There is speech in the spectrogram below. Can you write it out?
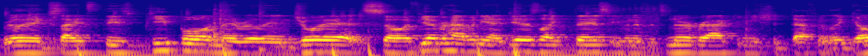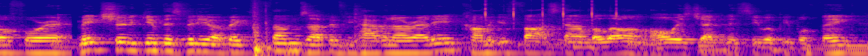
really excites these people and they really enjoy it. So if you ever have any ideas like this, even if it's nerve wracking, you should definitely go for it. Make sure to give this video a big thumbs up if you haven't already. Comment your thoughts down below. I'm always checking to see what people think.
